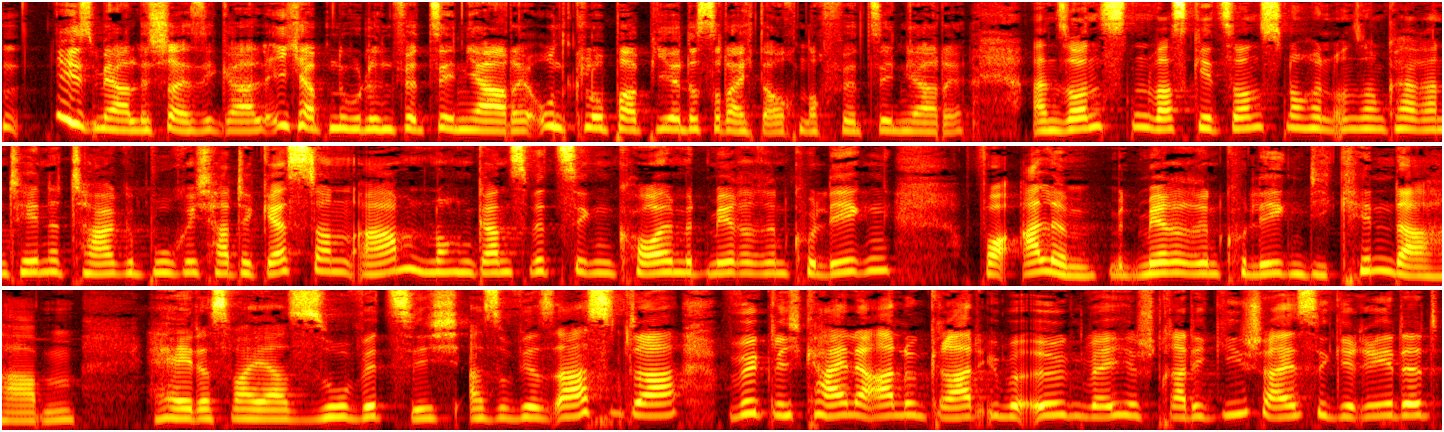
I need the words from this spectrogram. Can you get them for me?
ist mir alles scheißegal. Ich habe Nudeln für zehn Jahre und Klopapier, das reicht auch noch für zehn Jahre. Ansonsten, was geht sonst noch in unserem Quarantänetagebuch? Ich hatte gestern Abend noch einen ganz witzigen Call mit mehreren Kollegen, vor allem mit mehreren Kollegen, die Kinder haben. Hey, das war ja so witzig. Also wir saßen da wirklich, keine Ahnung, gerade über irgendwelche Strategiescheiße geredet.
